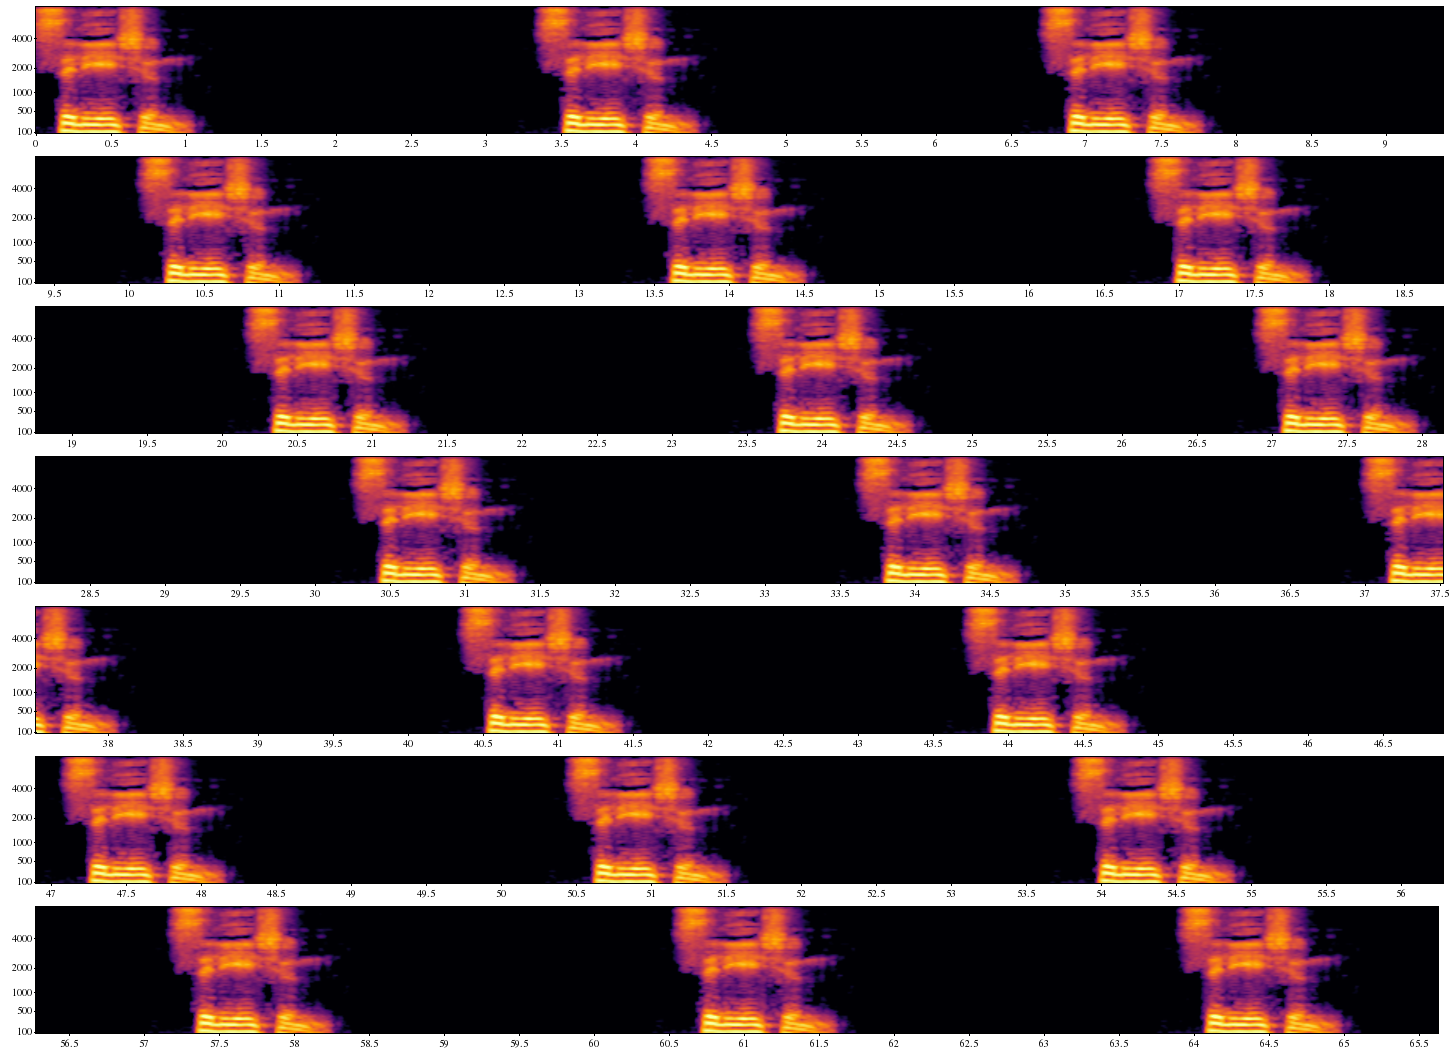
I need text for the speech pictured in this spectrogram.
ciliation. Ciliation. Ciliation. Ciliation. Ciliation. Ciliation. Ciliation. Ciliation. Ciliation ciliation. Ciliation. Ciliation. Ciliation. Ciliation. Ciliation. Ciliation. Ciliation. Ciliation ciliation. Ciliation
